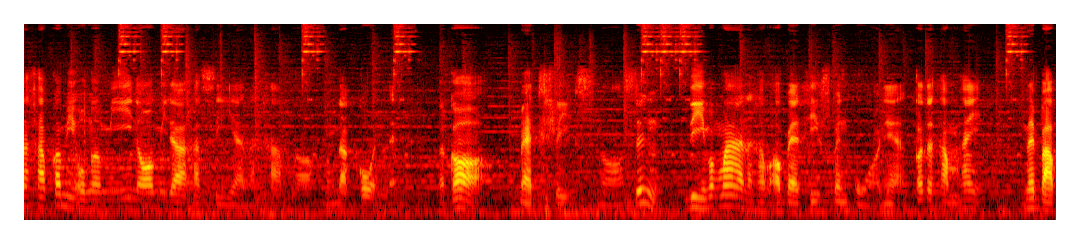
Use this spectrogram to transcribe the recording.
นะครับก็มีองามิเนาะมีดาคาเซียนะครับเนาะน้องดาโกนแหละแล้วก็แบทริกซ์เนาะซึ่งดีมากๆนะครับ เอาแบทริกซ์เป็นหัวเนี่ย ก็จะทำให้ได้บัฟ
